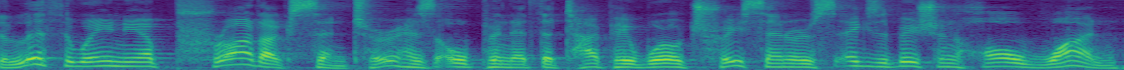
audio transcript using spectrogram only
The Lithuania Product Center has opened at the Taipei World Trade Center's Exhibition Hall 1.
